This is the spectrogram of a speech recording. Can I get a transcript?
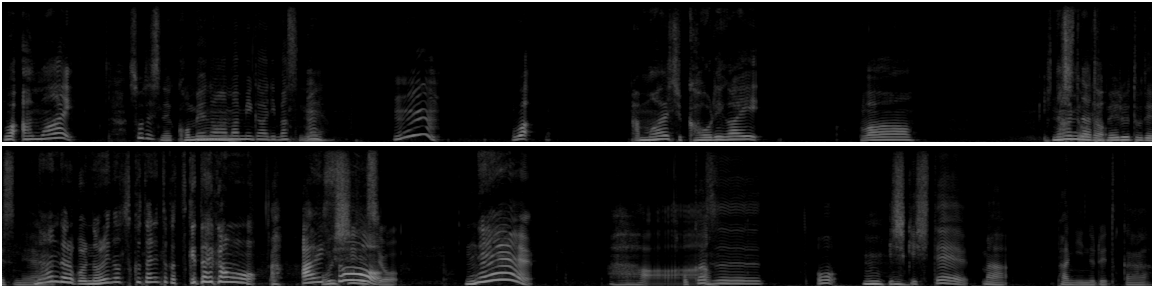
わ甘い。そうですね。米の甘みがありますね、わ甘いし香りがいい。わ一なんだろう。度食べるとですね。ーなんだろうこれ海苔の佃煮とかつけたいかも。あ合いそう。美味しいですよ。ねえ。おかずをうんうん。意識して、まあパンに塗るとか、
